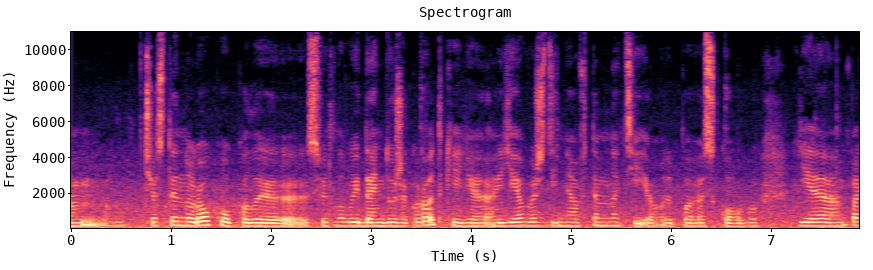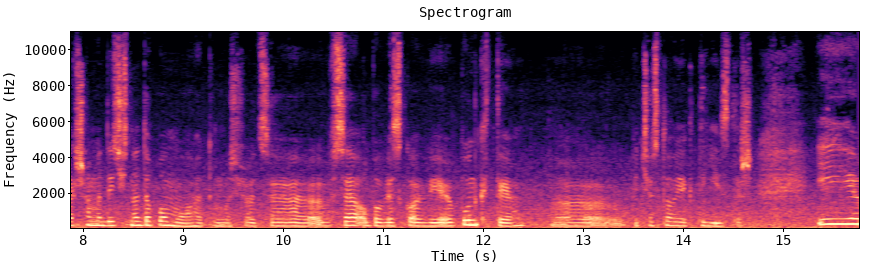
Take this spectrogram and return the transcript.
ем, частину року, коли світловий день дуже короткий, є- вождіння в темноті обов'язково. Є перша медична допомога, тому що це все обов'язкові пункти під час того, як ти їздиш. І,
